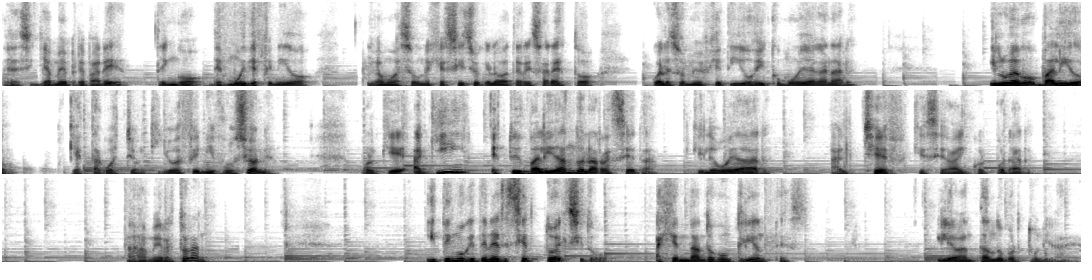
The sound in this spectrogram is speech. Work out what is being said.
Es decir, ya me preparé, tengo muy definido y vamos a hacer un ejercicio que lo va a aterrizar esto, cuáles son mis objetivos y cómo voy a ganar. Y luego valido que esta cuestión que yo definí funcione. Porque aquí estoy validando la receta que le voy a dar al chef que se va a incorporar a mi restaurante. Y tengo que tener cierto éxito agendando con clientes y levantando oportunidades.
